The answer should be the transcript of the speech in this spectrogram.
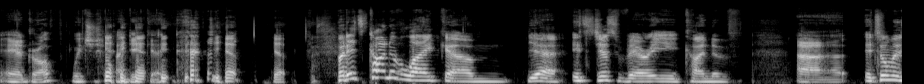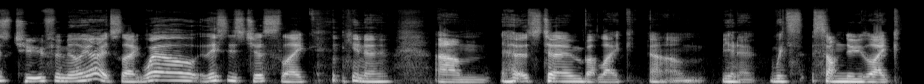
airdrop, which I did get. yep. Yep. But it's kind of like um yeah, it's just very kind of uh it's almost too familiar. It's like, well, this is just like, you know, um Hearthstone, but like um, you know, with some new like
